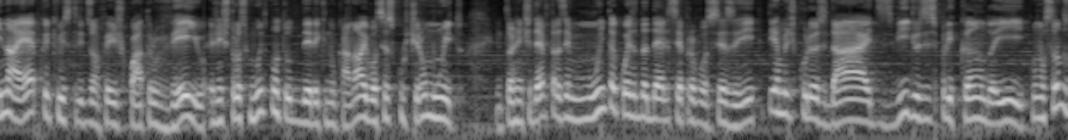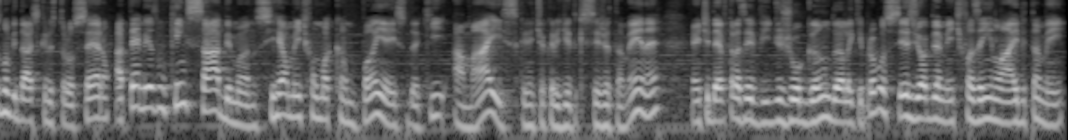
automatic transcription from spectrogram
E na época que o Streets of Rage 4 veio, a gente trouxe muito conteúdo dele aqui no canal e vocês curtiram muito. Então a gente deve trazer muita coisa da DLC pra vocês aí, em termos de curiosidades, vídeos explicando aí, mostrando as novidades que eles trouxeram. Até mesmo, quem sabe, mano, se realmente for uma campanha isso daqui a mais, que a gente acredita que seja também, né? A gente deve trazer vídeo jogando ela aqui pra vocês e, obviamente, fazer em live também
